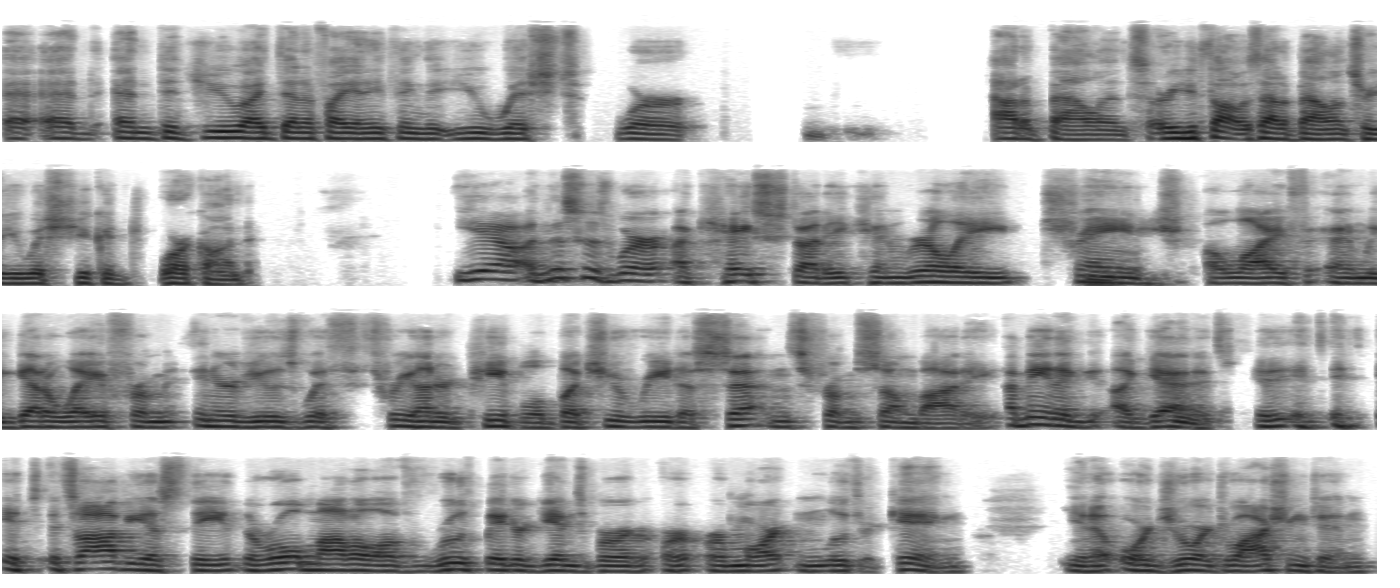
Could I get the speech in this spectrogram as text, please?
and and did you identify anything that you wished were out of balance or you thought was out of balance or you wished you could work on yeah and this is where a case study can really change a life and we get away from interviews with 300 people but you read a sentence from somebody. I mean again it's it, it, it's it's obvious the the role model of ruth bader ginsburg or, or martin luther king you know or george washington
